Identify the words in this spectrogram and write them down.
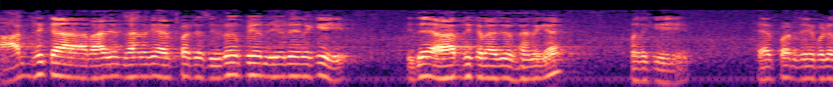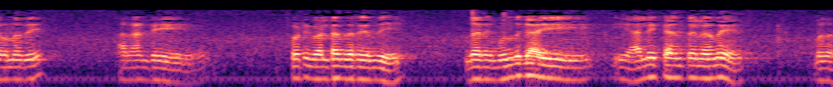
ఆర్థిక రాజధానిగా ఏర్పాటు చేసి యూరోపియన్ యూనియన్కి ఇదే ఆర్థిక రాజధానిగా మనకి ఏర్పాటు చేయబడి ఉన్నది. అలాంటి చోటికి వెళ్ళడం జరిగింది. దానికి ముందుగా ఈ ఈ అలీకాంతలోనే మన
